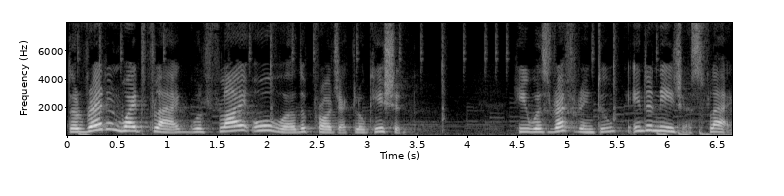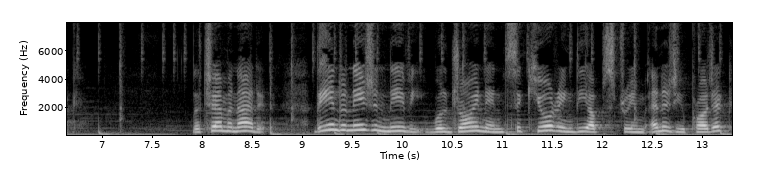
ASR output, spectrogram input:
the red and white flag will fly over the project location. He was referring to Indonesia's flag. The chairman added, the Indonesian Navy will join in securing the upstream energy project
